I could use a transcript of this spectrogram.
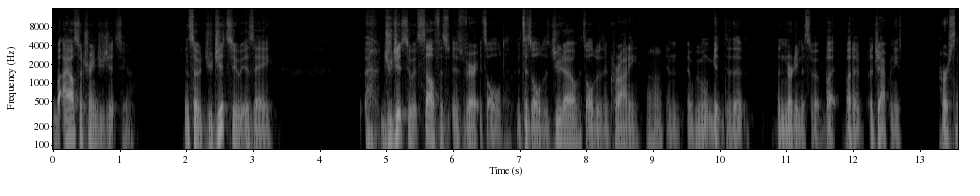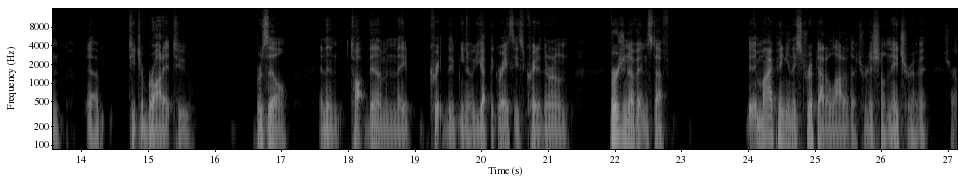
but I also trained jujitsu. And so jujitsu is a jujitsu itself is, is very, it's old. It's as old as judo. It's older than karate. Mhm. And, and we won't get into the, the nerdiness of it, but, but a, a Japanese person, uh, teacher brought it to Brazil and then taught them and they create the, you know, you got the Gracies created their own version of it and stuff in my opinion, they stripped out a lot of the traditional nature of it, Sure.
